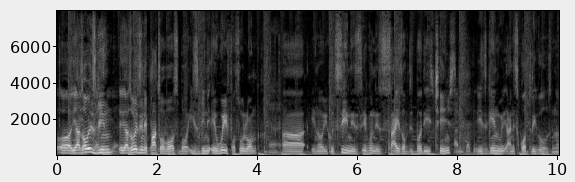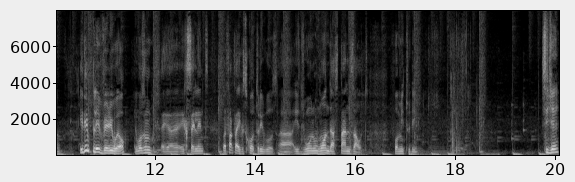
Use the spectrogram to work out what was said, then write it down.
uh, he has always been he has always been a part of us, but he's been away for so long. Uh, you know, you could see in his even his size of the body is changed. And he scored three He's gained weight and he scored three goals. You know, he didn't play very well. He wasn't uh, excellent, but the fact that he scored three goals uh, is one one that stands out for me today. CJ.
